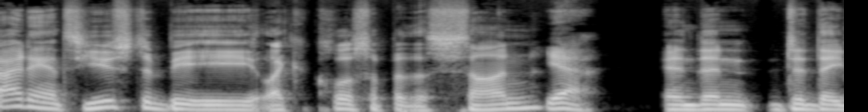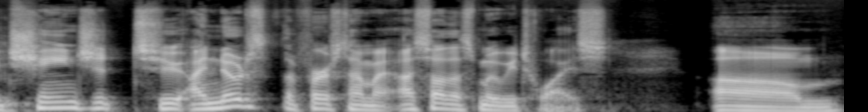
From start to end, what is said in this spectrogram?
Skydance used to be like a close up of the sun, Yeah, and then did they change it to? I noticed the first time I, I saw this movie twice. Um,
